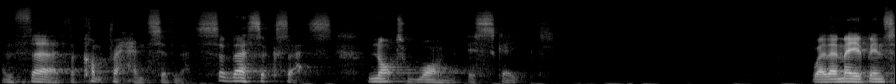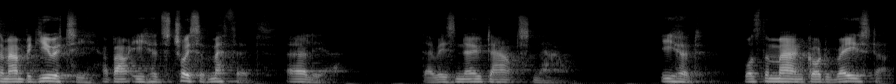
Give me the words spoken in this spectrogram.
And third, the comprehensiveness of their success. Not one escaped. Where there may have been some ambiguity about Ehud's choice of method earlier, there is no doubt now. Ehud was the man God raised up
